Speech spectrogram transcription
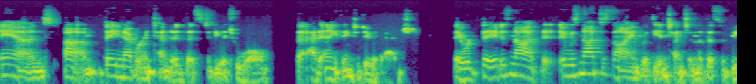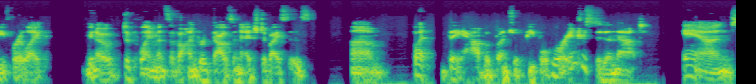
and um, they never intended this to be a tool that had anything to do with edge. They were they, it is not it was not designed with the intention that this would be for like you know, deployments of 100,000 edge devices. Um, but they have a bunch of people who are interested in that. And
